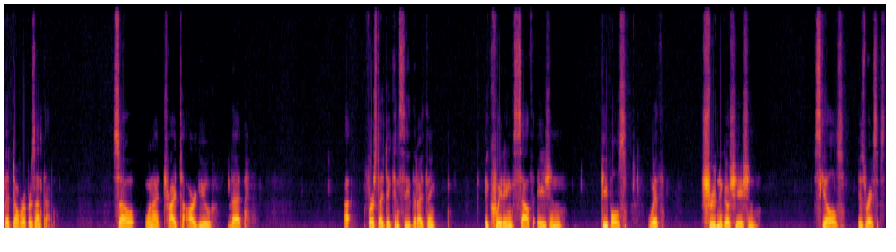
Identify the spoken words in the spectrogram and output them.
that don't represent that. So when I tried to argue that, uh, first I did concede that I think equating South Asian peoples with shrewd negotiation skills is racist.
